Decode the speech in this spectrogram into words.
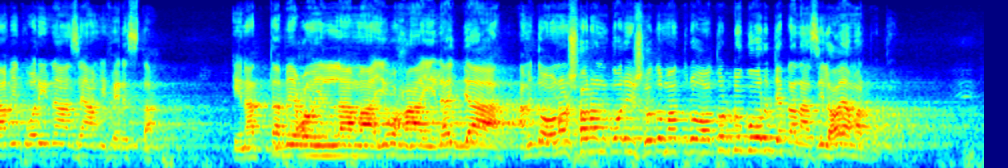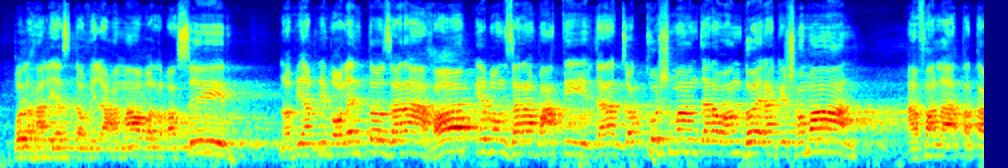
দাবি করি না যে আমি ফেরেস্তা আমি তো অনুসরণ করি শুধুমাত্র অতটুকুর যেটা নাজিল হয় আমার প্রতি। বল হালিয়াস্তাবিল আমা বল বাসির। নবী, আপনি বলেন তো, যারা হক এবং যারা বাতিল, যারা চক্ষুষ্মান, যারা অন্ধ এরাকে সমান, আফালা তাতা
